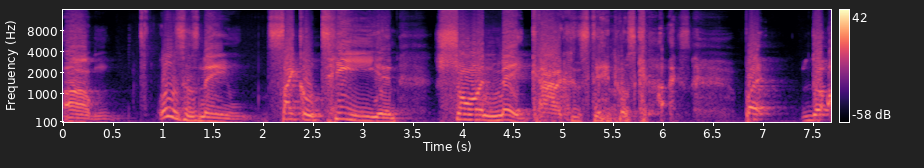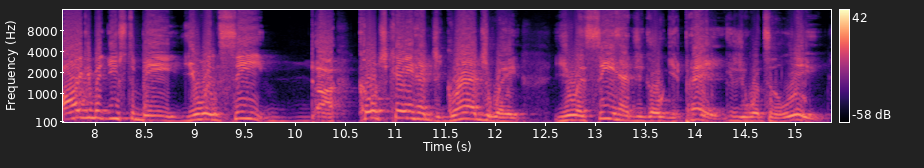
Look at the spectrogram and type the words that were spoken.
um, what was his name, Psycho T and Sean May. God, I couldn't stand those guys. But the argument used to be UNC, uh, Coach K had you graduate, UNC had you go get paid because you went to the league.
